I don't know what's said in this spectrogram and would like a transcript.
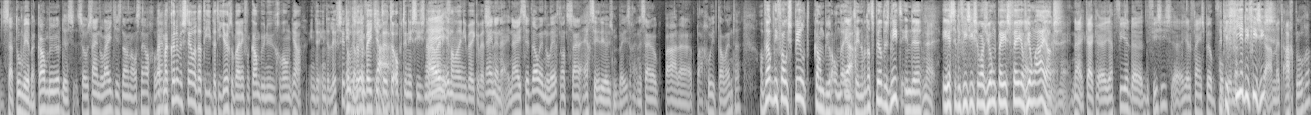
zat toen weer bij Cambuur. Dus zo zijn de lijntjes dan al snel gelegd. Maar, maar kunnen we stellen dat die, dat die jeugdopleiding van Cambuur nu gewoon ja, in, de, in de lift zit? In of is dat een beetje ja. te, te opportunistisch naar Nee, aanleiding van alleen die Nee, bekerwedstrijd? nee, nee, nee. Het zit wel in de lift, want ze zijn er echt serieus mee bezig. En er zijn ook een paar, eh, paar goede talenten. Op welk niveau speelt Cambuur onder Ja. 21? Want dat speelt dus niet in de Nee. eerste divisie zoals Jong PSV of Nee, Jong Ajax. Nee, nee, nee. kijk, eh, je hebt vier de, divisies. Eh Heerenveen speelt Heb bijvoorbeeld... je in vier de- divisies? Ja, met acht ploegen.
